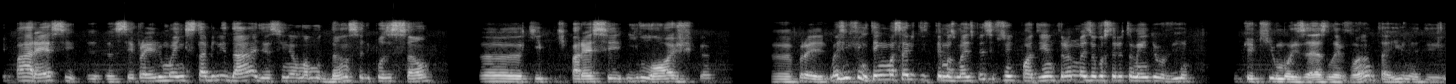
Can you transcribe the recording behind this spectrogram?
que parece eh, ser para ele uma instabilidade, assim, né, uma mudança de posição uh, que, que parece ilógica uh, para ele. Mas, enfim, tem uma série de temas mais específicos, a gente pode ir entrando, mas eu gostaria também de ouvir o que, que o Moisés levanta aí, né, de,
